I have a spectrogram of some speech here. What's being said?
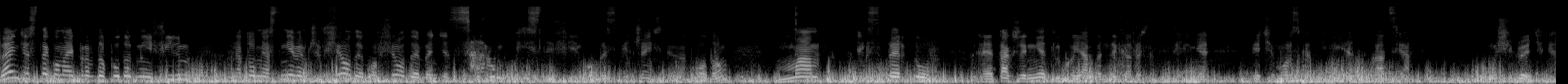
Będzie z tego najprawdopodobniej film, natomiast nie wiem czy w środę, bo w środę będzie zarąbisty film o bezpieczeństwie nad wodą. Mam ekspertów, e, także nie tylko ja będę gadać na tym filmie. Wiecie, Morska TV, edukacja musi być, nie?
